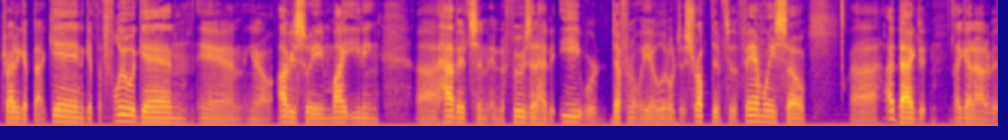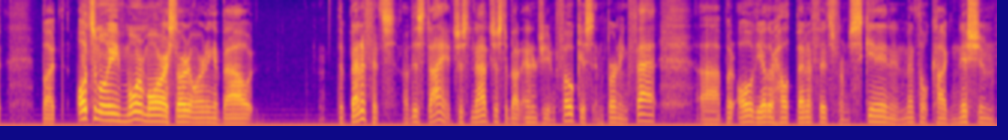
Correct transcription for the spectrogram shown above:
try to get back in, get the flu again. And, you know, obviously my eating. Uh, habits and, and the foods that I had to eat were definitely a little disruptive to the family, so uh, I bagged it. I got out of it. But ultimately, more and more, I started learning about the benefits of this diet. Just not just about energy and focus and burning fat, uh, but all of the other health benefits from skin and mental cognition.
